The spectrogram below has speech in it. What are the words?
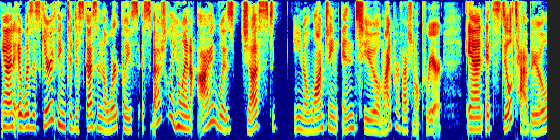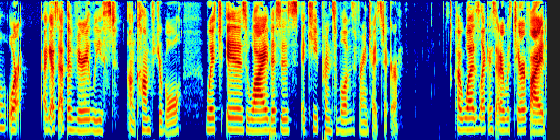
And it was a scary thing to discuss in the workplace, especially when I was just you know, launching into my professional career. And it's still taboo, or I guess at the very least, uncomfortable, which is why this is a key principle of the franchise ticker. I was, like I said, I was terrified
